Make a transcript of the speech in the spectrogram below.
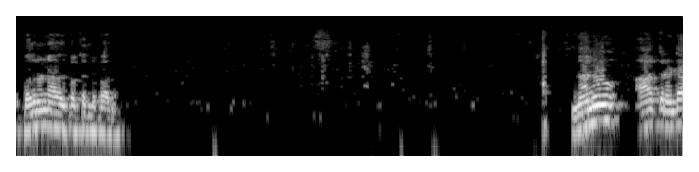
பதினொன்னாவது పక్కన பாருங்க నను ఆత్ రెండా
